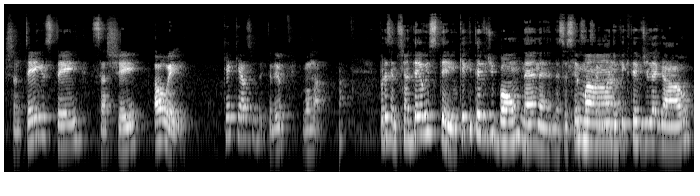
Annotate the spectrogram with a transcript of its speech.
Chantei You Stay, Sachei Away. O que, que é o Chantei, entendeu? Vamos lá. Por exemplo, Chantei ou Stay, o que que teve de bom, né, né, nessa semana, semana. o que que teve de legal.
